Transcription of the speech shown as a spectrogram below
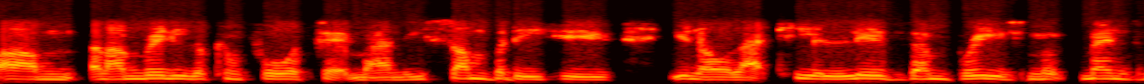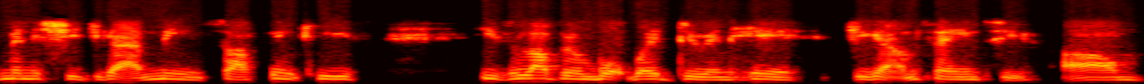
Um, and I'm really looking forward to it, man. He's somebody who, you know, like he lives and breathes men's ministry. Do you get what I mean? So I think he's he's loving what we're doing here. Do you get what I'm saying to you? Um,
